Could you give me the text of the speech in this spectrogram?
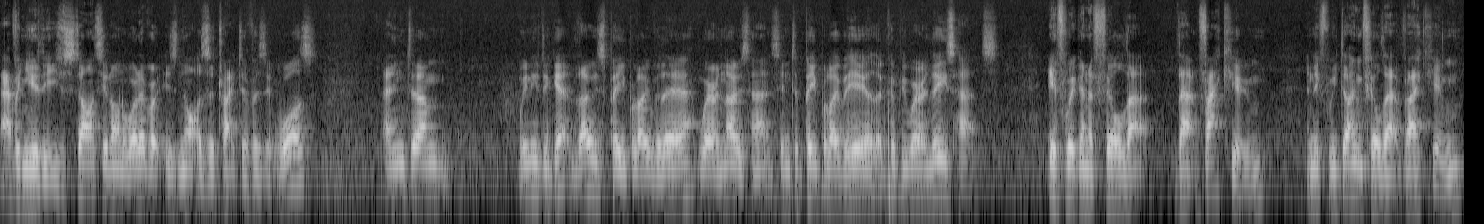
avenue that you started on or whatever is not as attractive as it was. And um, we need to get those people over there wearing those hats into people over here that could be wearing these hats if we're going to fill that, that vacuum. And if we don't fill that vacuum,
